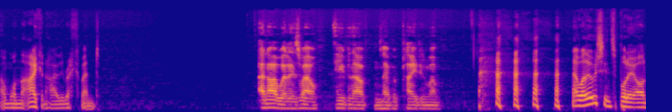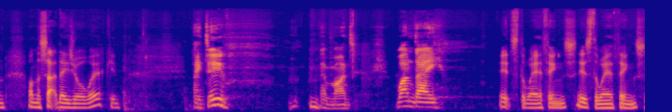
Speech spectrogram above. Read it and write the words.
and one that I can highly recommend. And I will as well, even though I've never played in one. Well, they always seem to put it on on the Saturdays you're working. They do. Never mind. One day. It's the way of things. It's the way of things.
